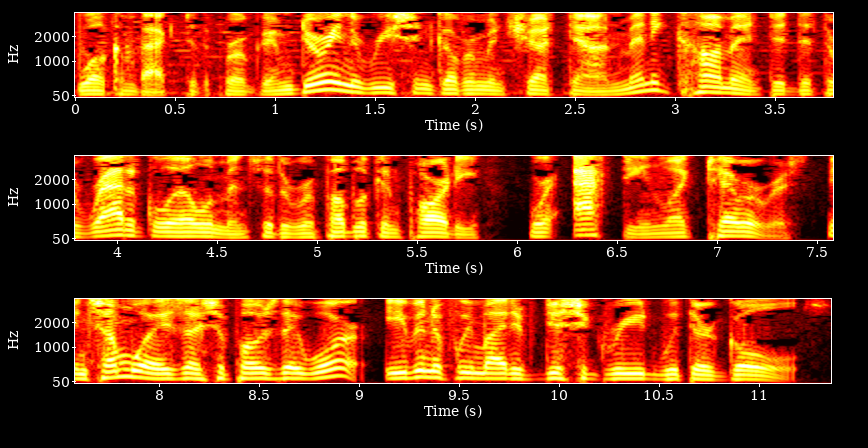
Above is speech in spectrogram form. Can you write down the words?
Welcome back to the program. During the recent government shutdown, many commented that the radical elements of the Republican Party were acting like terrorists. In some ways, I suppose they were, even if we might have disagreed with their goals.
